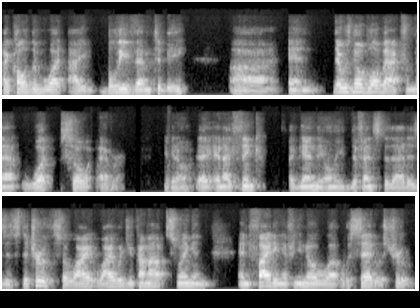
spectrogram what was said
I called them what I believe them to be. Uh, and there was no blowback from that whatsoever, you know, and I think again, the only defense to that is it's the truth. So why, why would you come out swinging and fighting if you know what was said was true.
